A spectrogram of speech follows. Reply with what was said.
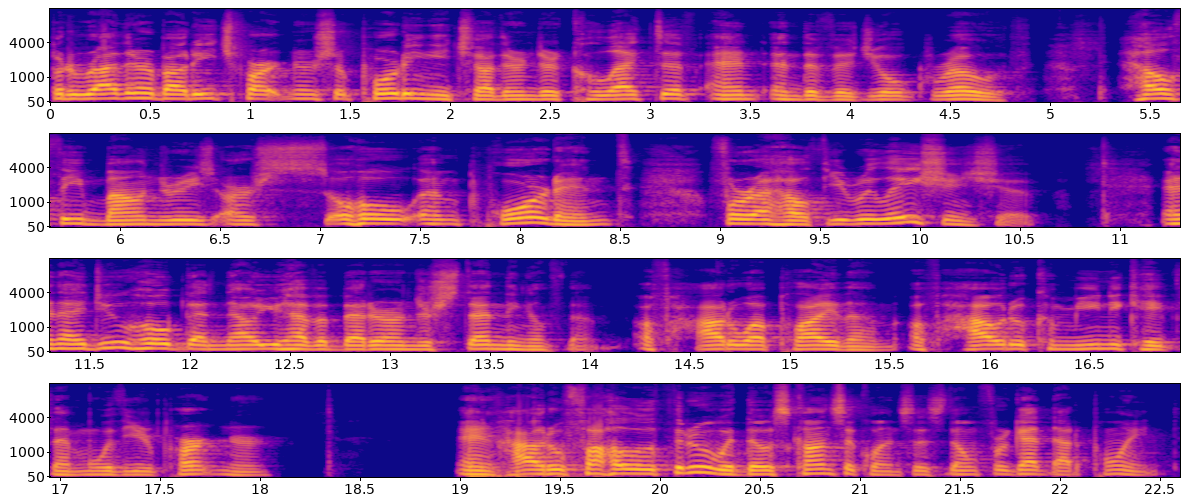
but rather about each partner supporting each other in their collective and individual growth. Healthy boundaries are so important for a healthy relationship. And I do hope that now you have a better understanding of them, of how to apply them, of how to communicate them with your partner, and how to follow through with those consequences. Don't forget that point.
